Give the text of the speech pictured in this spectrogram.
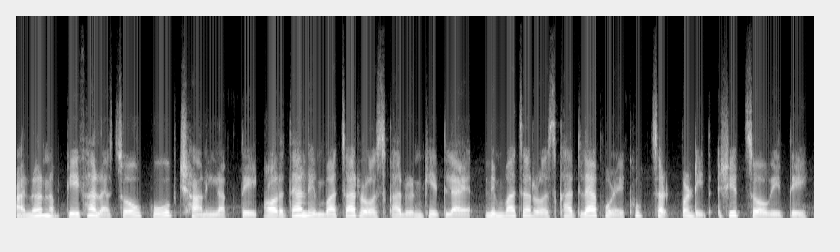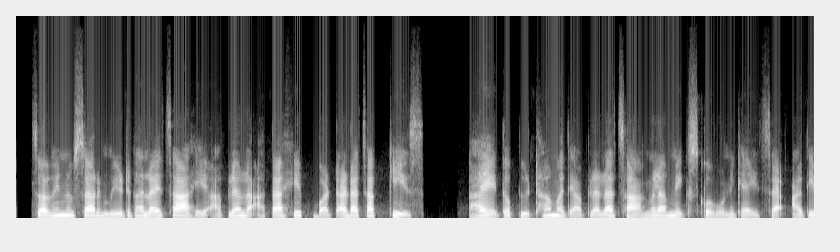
आलं नक्की घाला. चव खूप छान लागते. अर्ध्या लिंबाचा रस घालून घेतलाय. लिंबाचा रस घातल्यामुळे खूप चटपटीत अशी चव येते. चवीनुसार मीठ घालायचं आहे. आपल्याला आता हे बटाट्याचा केस आहे तो पिठामध्ये आपल्याला चांगला मिक्स करून घ्यायचा. आधी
